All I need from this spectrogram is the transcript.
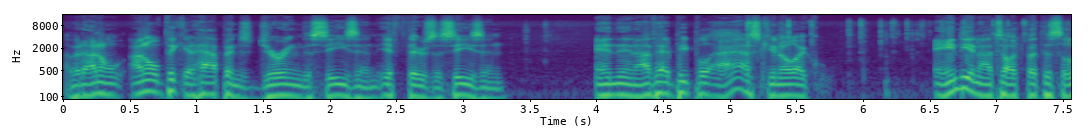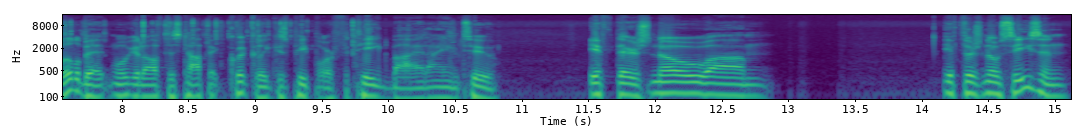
but I don't I don't think it happens during the season if there's a season. And then I've had people ask, you know, like Andy and I talked about this a little bit. And we'll get off this topic quickly because people are fatigued by it. I am too. If there's no um, if there's no season,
